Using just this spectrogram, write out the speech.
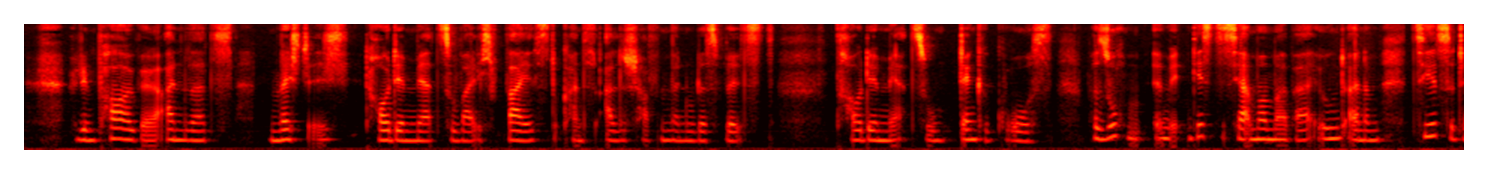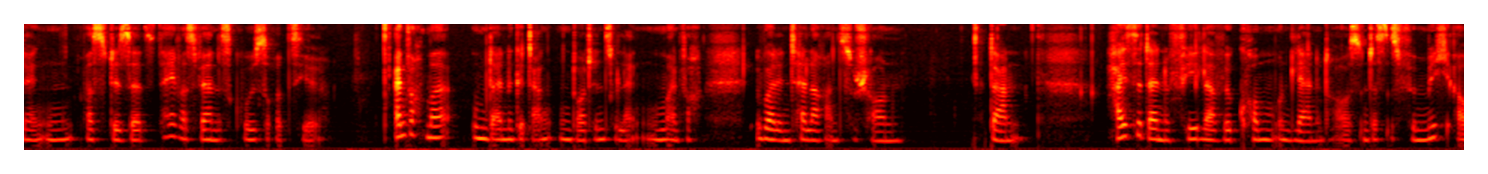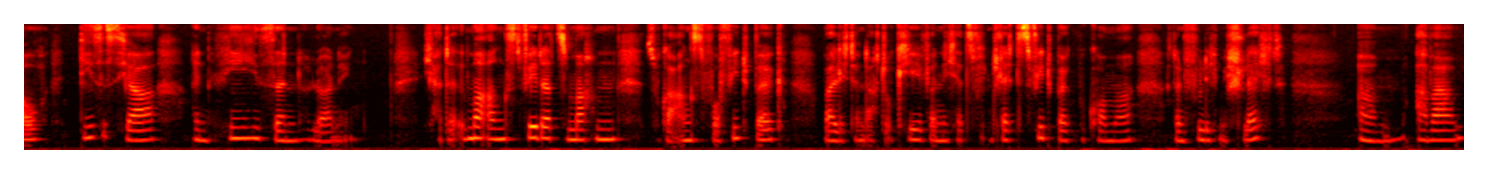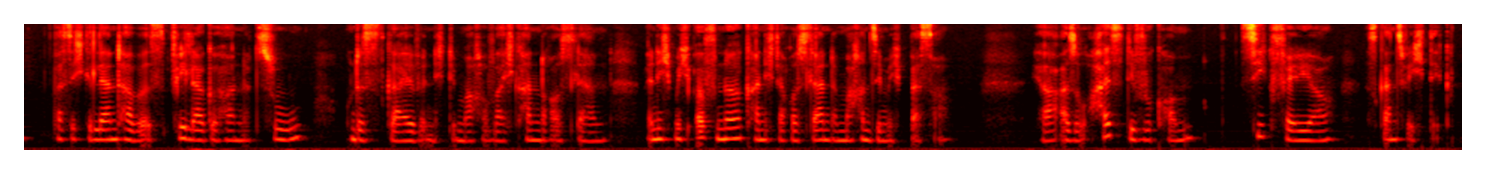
für den Power Girl Ansatz möchte ich, trau dir mehr zu, weil ich weiß, du kannst alles schaffen, wenn du das willst. Trau dir mehr zu. Denke groß. Versuch nächstes Jahr immer mal bei irgendeinem Ziel zu denken, was du dir setzt. Hey, was wäre das größere Ziel? Einfach mal, um deine Gedanken dorthin zu lenken, um einfach über den Tellerrand zu schauen. Dann heiße deine Fehler willkommen und lerne draus. Und das ist für mich auch dieses Jahr ein riesen Learning. Ich hatte immer Angst, Fehler zu machen, sogar Angst vor Feedback, weil ich dann dachte, okay, wenn ich jetzt ein schlechtes Feedback bekomme, dann fühle ich mich schlecht. Ähm, aber was ich gelernt habe, ist, Fehler gehören dazu. Und das ist geil, wenn ich die mache, weil ich kann daraus lernen. Wenn ich mich öffne, kann ich daraus lernen, dann machen sie mich besser. Ja, also heiße die willkommen. Seek Failure ist ganz wichtig.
